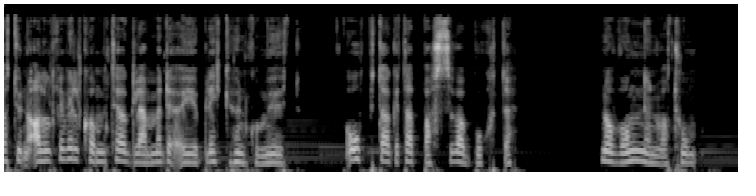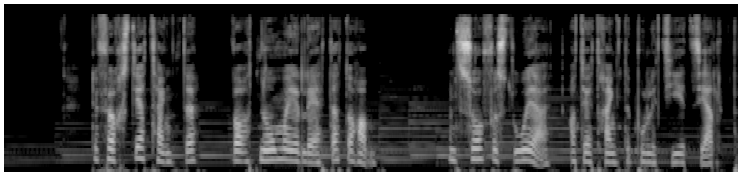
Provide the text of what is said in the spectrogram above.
at hun aldri vil komme til å glemme det øyeblikket hun kom ut og oppdaget at Basse var borte, når vognen var tom. Det første jeg tenkte var at nå må jeg lete etter ham, men så forsto jeg at jeg trengte politiets hjelp.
